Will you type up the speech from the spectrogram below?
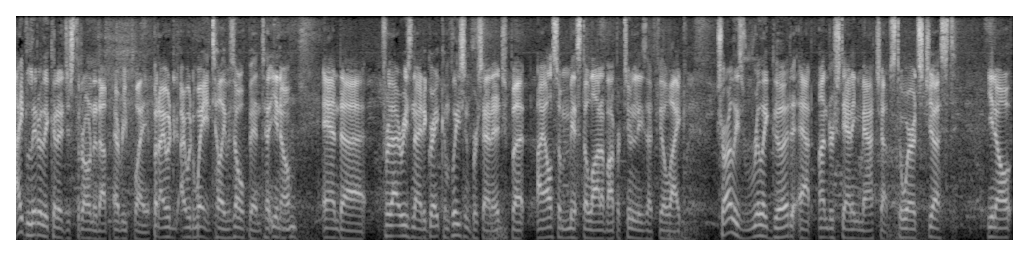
I literally could have just thrown it up every play, but I would I would wait until he was open, to, you know, mm-hmm. and. Uh, for that reason, I had a great completion percentage, but I also missed a lot of opportunities. I feel like Charlie's really good at understanding matchups to where it's just, you know,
